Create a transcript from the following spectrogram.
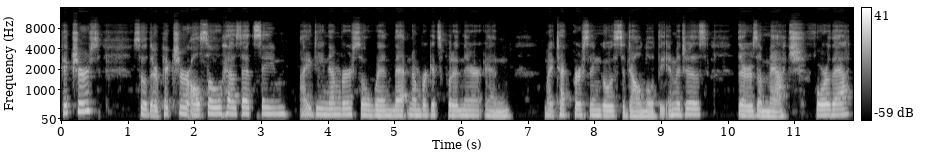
pictures. So their picture also has that same ID number. So when that number gets put in there and my tech person goes to download the images, there's a match for that.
